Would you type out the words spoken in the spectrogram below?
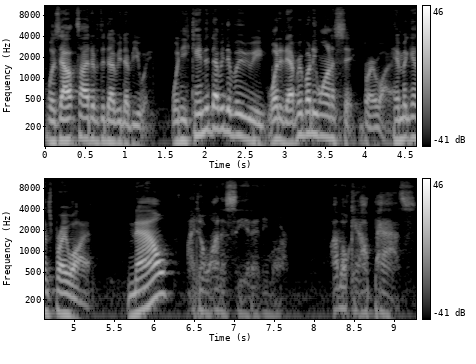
was outside of the WWE? When he came to WWE, what did everybody want to see? Bray Wyatt. Him against Bray Wyatt. Now, I don't want to see it anymore. I'm okay. I'll pass.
